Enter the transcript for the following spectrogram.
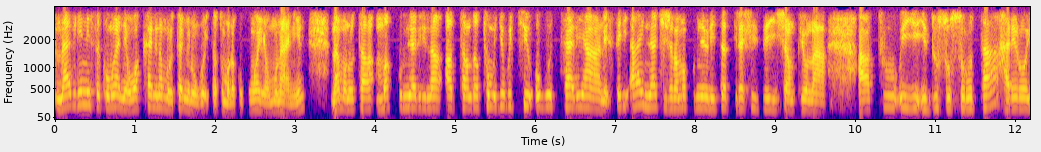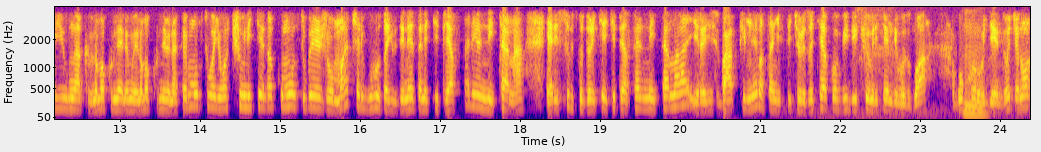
n'abiri n'ise ku mwanya wa kane n'amanota mirongo itatu monako ku mwanya wa munani n'amanota makumyabiri na atandatu mu gihugu cy'ubutaliyani. Seri a imyaka ijana na makumyabiri n'itatu irashize iyi shampiyona. Ah, tu- i- idususurutsa aha rero y'umwaka bibiri na makumyabiri n'umwe na makumyabiri na kane umunsi wayo wa cumi n'icyenda ku munsi w'ejo. Match ari guhuza udineze n'ikipe ya salernitana yari isubitswe dore ko ikipe ya salernitana ira- bapimye basanga ifite icyorezo cya covid cumi n'icyenda ibuzwa gukora urugendo. Jeno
